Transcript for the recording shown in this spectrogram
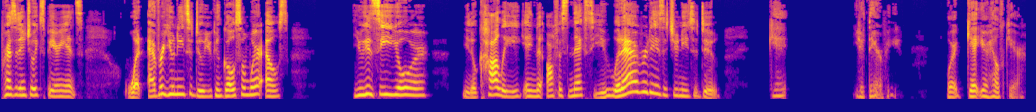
presidential experience, whatever you need to do, you can go somewhere else. You can see your you know, colleague in the office next to you, whatever it is that you need to do, get your therapy or get your health care.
